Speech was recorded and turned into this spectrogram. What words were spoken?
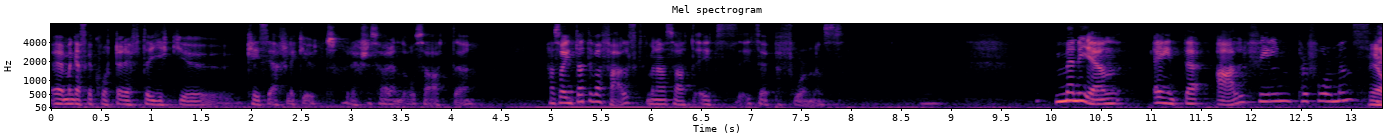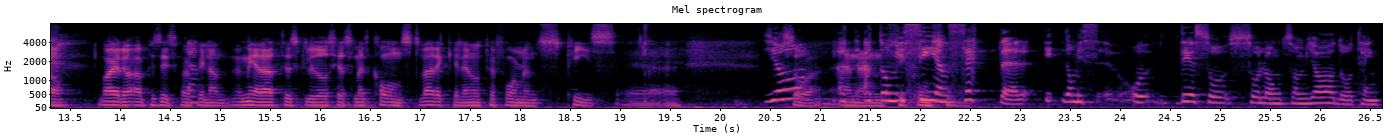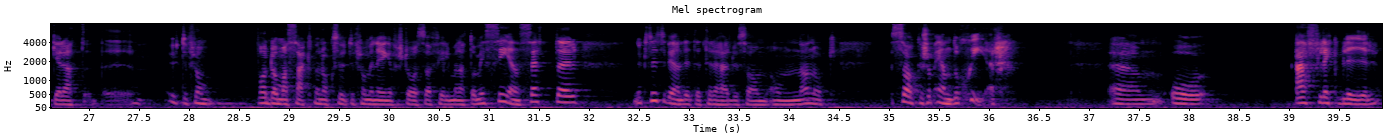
Uh, men ganska kort därefter gick ju Casey Affleck ut, regissören då, och sa att han sa inte att det var falskt, men han sa att it's, it's a performance. Men igen, är inte all film performance? Ja, vad är då, precis vad är skillnaden? Mer att det skulle då ses som ett konstverk eller något performance piece? Eh, ja, så, att, en, att de iscensätter, de is, och det är så, så långt som jag då tänker att eh, utifrån vad de har sagt men också utifrån min egen förståelse av filmen, att de iscensätter, nu knyter vi an lite till det här du sa om, om Nanook, saker som ändå sker. Um, och Affleck blir,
